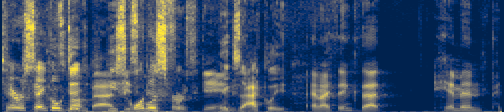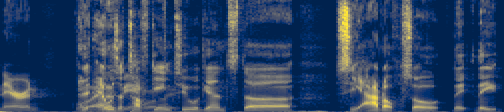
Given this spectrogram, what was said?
Tarasenko did. not bad. He He scored, scored his fir- first game. Exactly. And I think that him and Panarin. and, and it was a tough game too against uh, Seattle. So they, they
